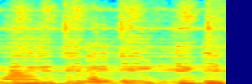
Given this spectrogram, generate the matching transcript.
lost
